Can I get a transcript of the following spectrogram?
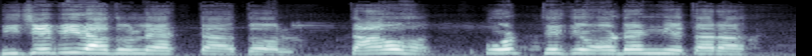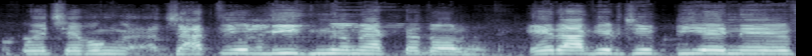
বিজেপির আদলে একটা দল, তাও কোর্ট থেকে অর্ডার নিয়ে তারা হয়েছে এবং জাতীয় লীগ নামে একটা দল এর আগের যে বিএনএফ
